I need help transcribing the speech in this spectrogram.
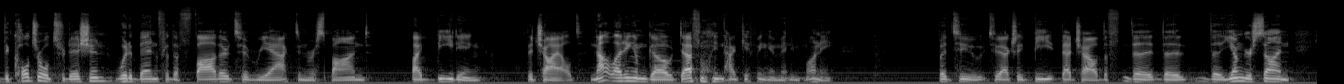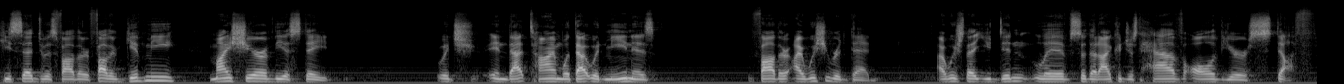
the cultural tradition would have been for the father to react and respond by beating the child, not letting him go, definitely not giving him any money, but to, to actually beat that child. The, the, the, the younger son, he said to his father, Father, give me my share of the estate. Which in that time, what that would mean is, Father, I wish you were dead. I wish that you didn't live so that I could just have all of your stuff.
